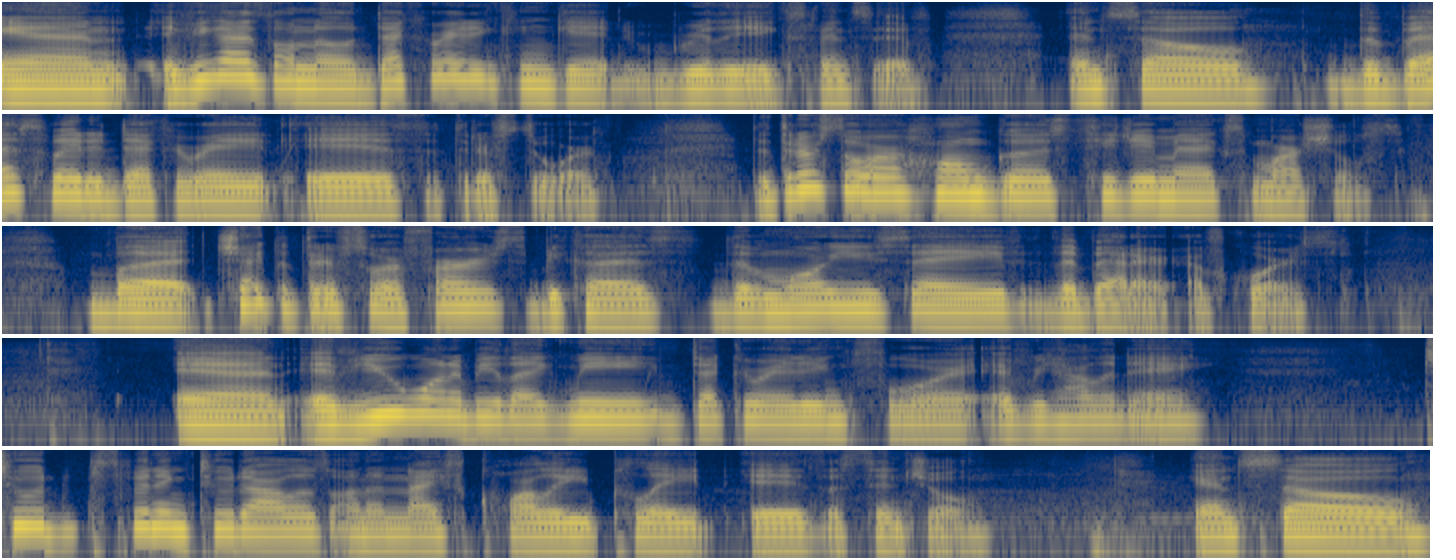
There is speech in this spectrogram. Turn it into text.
And if you guys don't know, decorating can get really expensive. And so the best way to decorate is the thrift store. The thrift store, Home Goods, TJ Maxx, Marshalls. But check the thrift store first because the more you save, the better, of course. And if you want to be like me, decorating for every holiday, two spending $2 on a nice quality plate is essential. And so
